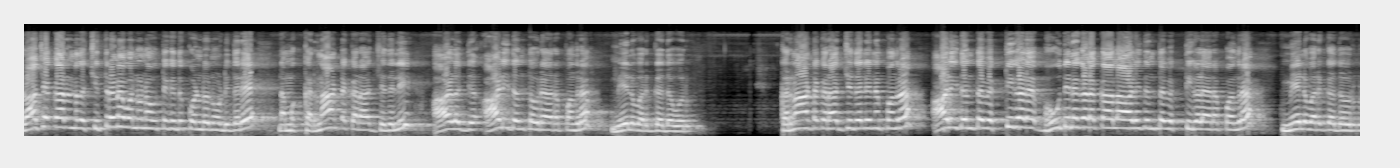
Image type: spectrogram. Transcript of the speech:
ರಾಜಕಾರಣದ ಚಿತ್ರಣವನ್ನು ನಾವು ತೆಗೆದುಕೊಂಡು ನೋಡಿದರೆ, ನಮ್ಮ ಕರ್ನಾಟಕ ರಾಜ್ಯದಲ್ಲಿ ಆಳದ, ಆಳಿದಂಥವ್ರು ಯಾರಪ್ಪ ಅಂದ್ರೆ ಮೇಲ್ವರ್ಗದವರು. ಕರ್ನಾಟಕ ರಾಜ್ಯದಲ್ಲಿ ಏನಪ್ಪ ಅಂದ್ರೆ ಆಳಿದಂಥ ವ್ಯಕ್ತಿಗಳೇ, ಬಹುದಿನಗಳ ಕಾಲ ಆಳಿದಂಥ ವ್ಯಕ್ತಿಗಳು ಯಾರಪ್ಪ ಅಂದ್ರೆ ಮೇಲ್ವರ್ಗದವರು.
